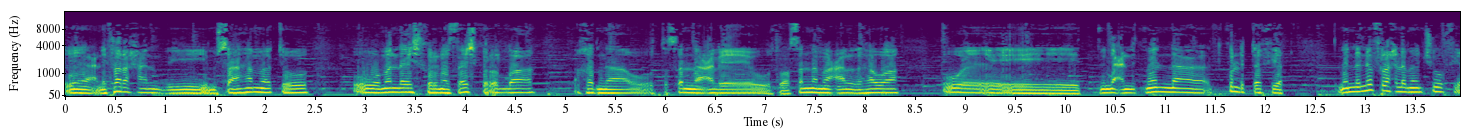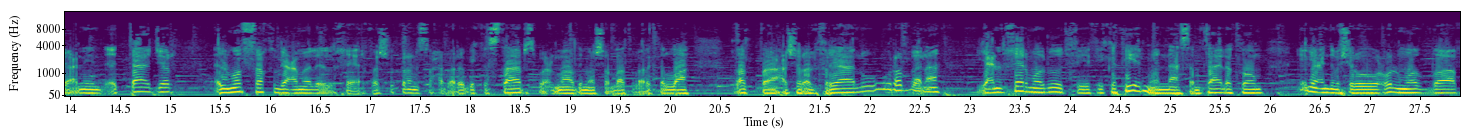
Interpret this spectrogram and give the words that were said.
يعني فرحا بمساهمته. ومن لا يشكر الناس لا يشكر الله. أخذنا واتصلنا عليه وتواصلنا مع الهواء. ويعني نتمنى كل التوفيق. لأنه نفرح لما نشوف يعني التاجر الموفق لعمل الخير. فشكرا لصاحب ارابيكا ستار الأسبوع الماضي ما شاء الله تبارك الله غطى عشر ألف ريال. وربنا يعني الخير موجود في في كثير من الناس أمثالكم اللي عنده مشروع والموظف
